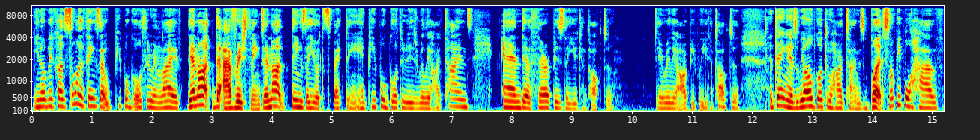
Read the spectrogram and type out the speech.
You know, because some of the things that people go through in life, they're not the average things. They're not things that you're expecting. And people go through these really hard times and there are therapists that you can talk to. There really are people you can talk to. The thing is, we all go through hard times, but some people have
